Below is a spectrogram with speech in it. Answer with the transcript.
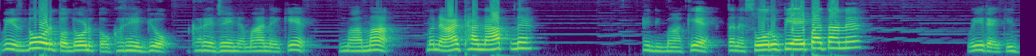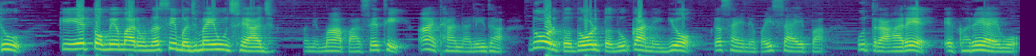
વીર દોડતો દોડતો ઘરે ગયો. ઘરે જઈને માને કે, મામા, મને આઠાના આપ ને. એની માં કે, તને સો રૂપિયા આપ્યા તા ને? વીરે કીધું કે, એ તો મેં મારું નસીબ અજમાયું છે આજ. અને મા પાસેથી આઠ આના લીધા. દોડતો દોડતો દુકાને ગયો, કસાઈને પૈસા આપ્યા. કૂતરા હારે એ ઘરે આવ્યો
